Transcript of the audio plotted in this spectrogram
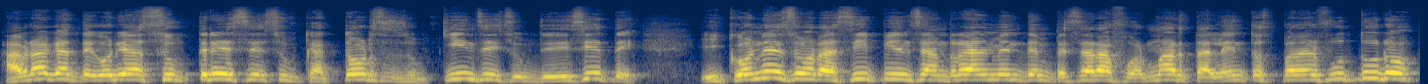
Habrá categorías sub 13, sub 14, sub 15 y sub 17 y con eso ahora sí piensan realmente empezar a formar talentos para el futuro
